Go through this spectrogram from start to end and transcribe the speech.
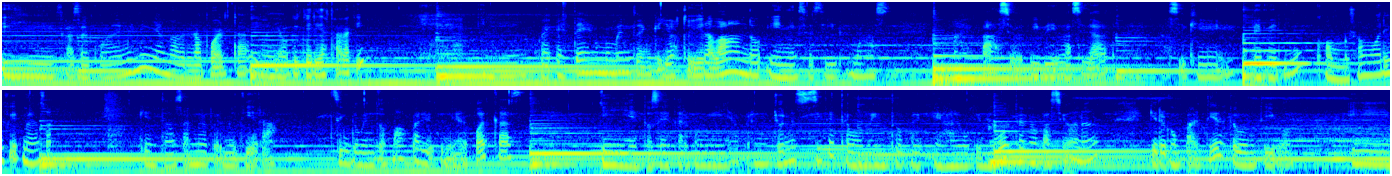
y se acercó una de mis niñas, me abrió la puerta y me dijo que quería estar aquí. Pues este es un momento en que yo estoy grabando y necesito más, espacio y privacidad. Así que le pedí con mucho amor y firmeza que entonces me permitiera cinco minutos más para yo terminar el podcast y entonces estar con ella. Pero yo necesito este momento porque es algo que me gusta, me apasiona, quiero compartir esto contigo y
